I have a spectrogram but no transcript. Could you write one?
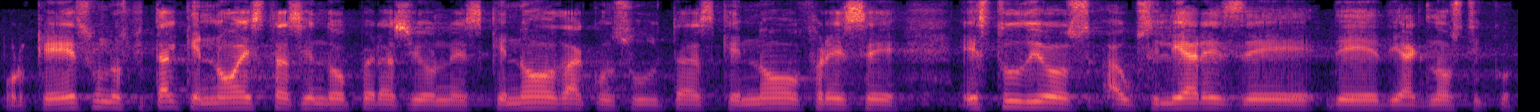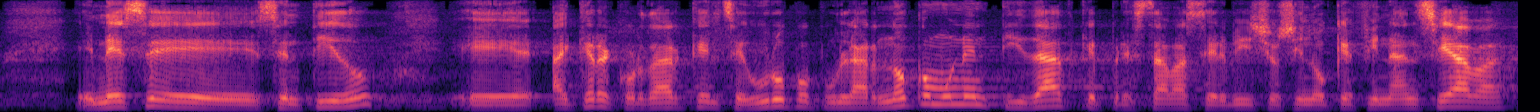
porque es un hospital que no está haciendo operaciones, que no da consultas, que no ofrece estudios auxiliares de, diagnóstico. En ese sentido, eh, hay que recordar que el Seguro Popular, no como una entidad que prestaba servicios, sino que financiaba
